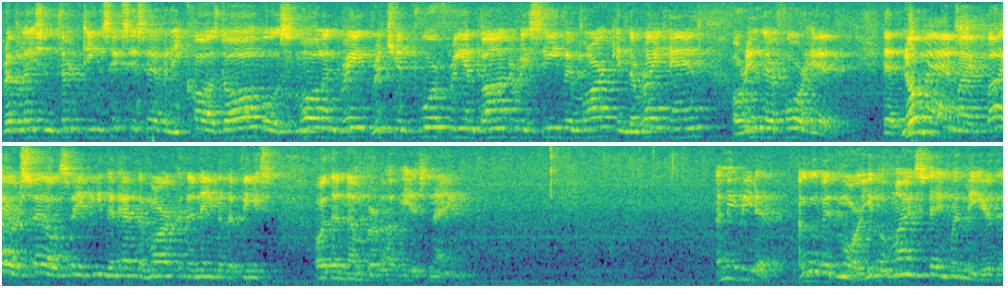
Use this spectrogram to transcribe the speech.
Revelation 13, 67, he caused all, both small and great, rich and poor, free and bond, to receive a mark in the right hand or in their forehead, that no man might buy or sell save he that had the mark of the name of the beast or the number of his name. Let me read a, little bit more. You don't mind staying with me here. The,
